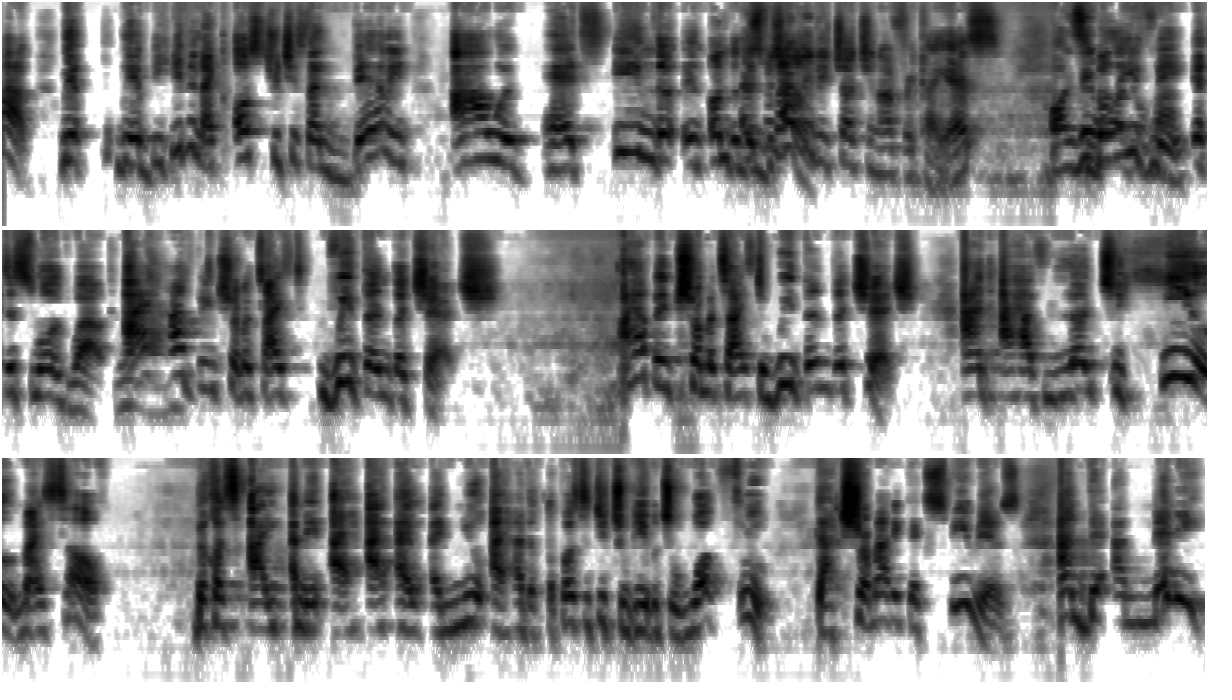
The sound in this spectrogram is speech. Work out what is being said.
have. We're, we're behaving like ostriches and burying our heads in the in, under the Especially ground. the church in Africa, yes? Or is it Believe me, it is worldwide. Wow. I have been traumatized within the church. I have been traumatized within the church, and I have learned to heal myself because I, I mean, I, I, I- I knew I had the capacity to be able to walk through that traumatic experience. And there are many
